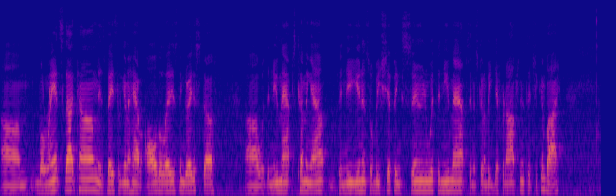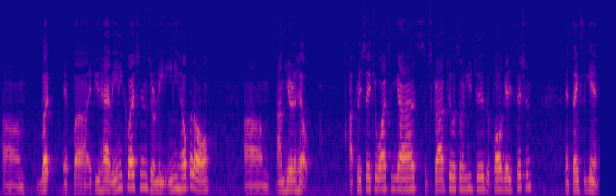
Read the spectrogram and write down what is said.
Um, Lowrance.com is basically going to have all the latest and greatest stuff. Uh, with the new maps coming out, the new units will be shipping soon with the new maps, and it's going to be different options that you can buy. Um, but if uh, if you have any questions or need any help at all, um, I'm here to help. I appreciate you watching, guys. Subscribe to us on YouTube at Paul Gettys Fishing, and thanks again.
